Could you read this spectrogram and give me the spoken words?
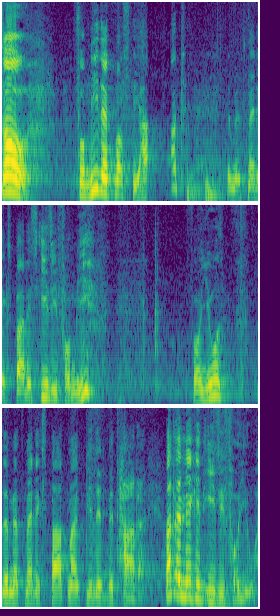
So, for me, that was the hard part. The mathematics part is easy for me. For you, the mathematics part might be a little bit harder. But I make it easy for you.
